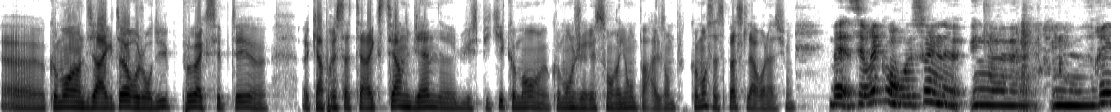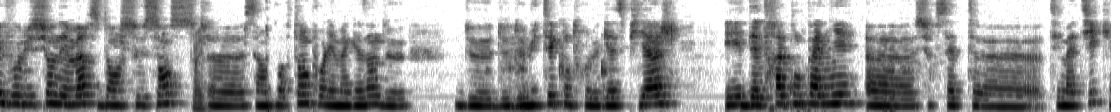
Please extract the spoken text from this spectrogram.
euh, comment un directeur aujourd'hui peut accepter euh, qu'un prestataire externe vienne euh, lui expliquer comment, comment gérer son rayon, par exemple? Comment ça se passe la relation? Ben, C'est vrai qu'on reçoit une, une, une, vraie évolution des mœurs dans ce sens. c'est important pour les magasins de, de, de, de, lutter contre le gaspillage et d'être accompagnés sur cette thématique.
